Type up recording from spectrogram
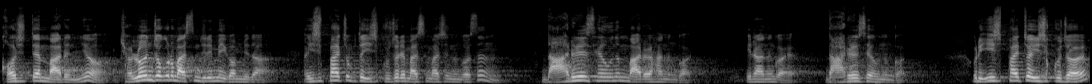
거짓된 말은요. 결론적으로 말씀드리면 이겁니다. 28절부터 29절에 말씀하시는 것은 나를 세우는 말을 하는 것이라는 거예요. 나를 세우는 것. 우리 28절 29절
